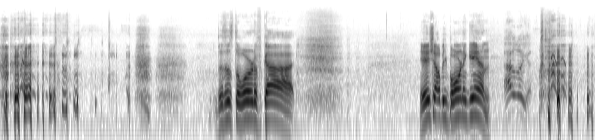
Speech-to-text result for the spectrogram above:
This is the word of God. Ye shall be born again. Hallelujah.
